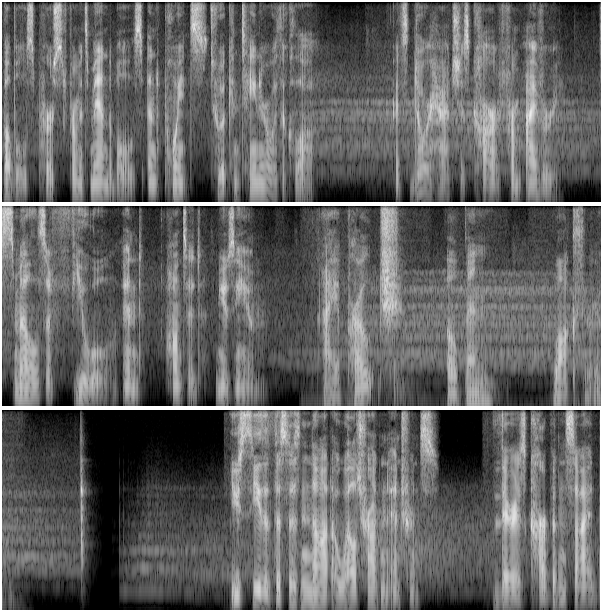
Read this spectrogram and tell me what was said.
bubbles pursed from its mandibles, and points to a container with a claw. Its door hatch is carved from ivory, smells of fuel and haunted museum. I approach, open, walk through. You see that this is not a well trodden entrance. There is carpet inside,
